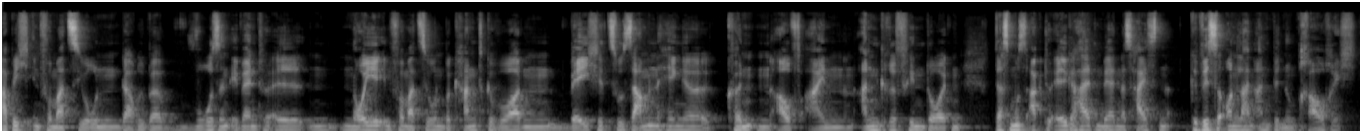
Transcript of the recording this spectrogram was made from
habe ich Informationen darüber, wo sind eventuell neue Informationen bekannt geworden, welche Zusammenhänge könnten auf einen Angriff hindeuten. Das muss aktuell gehalten werden. Das heißt, eine gewisse Online-Anbindung brauche ich.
